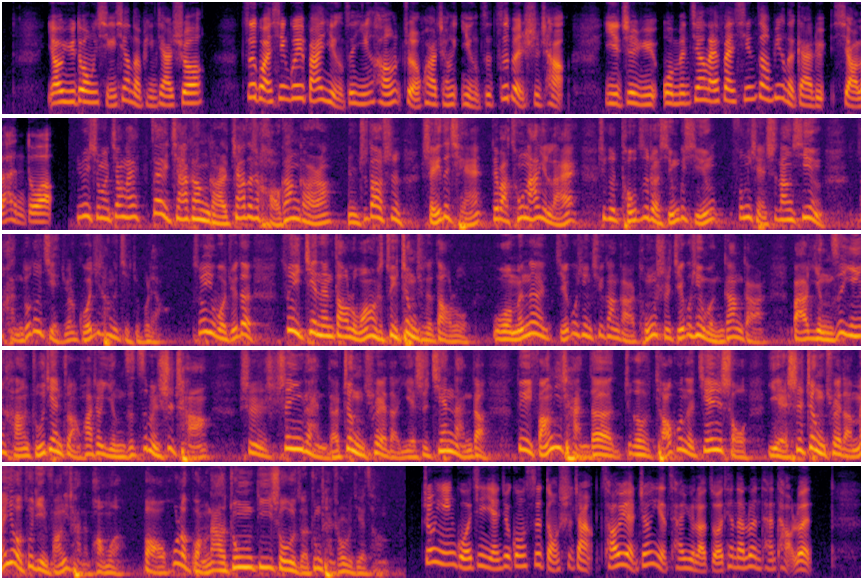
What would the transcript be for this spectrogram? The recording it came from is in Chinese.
姚余栋形象的评价说。资管新规把影子银行转化成影子资本市场，以至于我们将来犯心脏病的概率小了很多。因为什么？将来再加杠杆，加的是好杠杆啊！你知道是谁的钱，对吧？从哪里来？这个投资者行不行？风险适当性，很多都解决了，国际上都解决不了。所以我觉得最艰难的道路往往是最正确的道路。我们呢，结构性去杠杆，同时结构性稳杠杆，把影子银行逐渐转化成影子资本市场。是深远的、正确的，也是艰难的。对房地产的这个调控的坚守也是正确的，没有促进房地产的泡沫，保护了广大的中低收入者、中产收入阶层。中银国际研究公司董事长曹远征也参与了昨天的论坛讨论。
